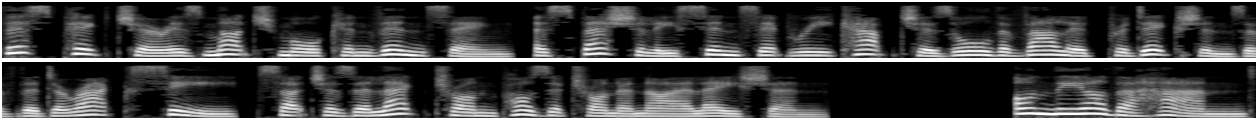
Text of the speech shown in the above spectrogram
This picture is much more convincing, especially since it recaptures all the valid predictions of the Dirac sea, such as electron-positron annihilation. On the other hand,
